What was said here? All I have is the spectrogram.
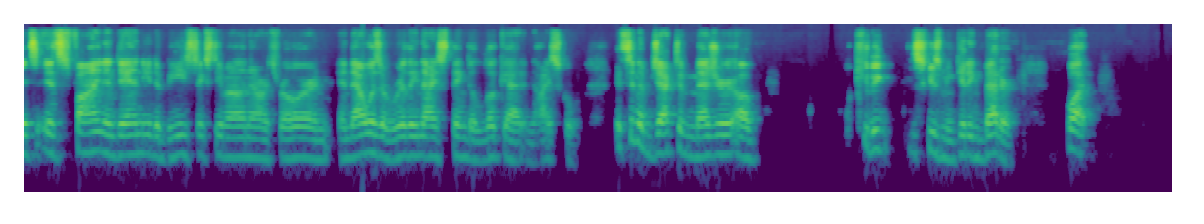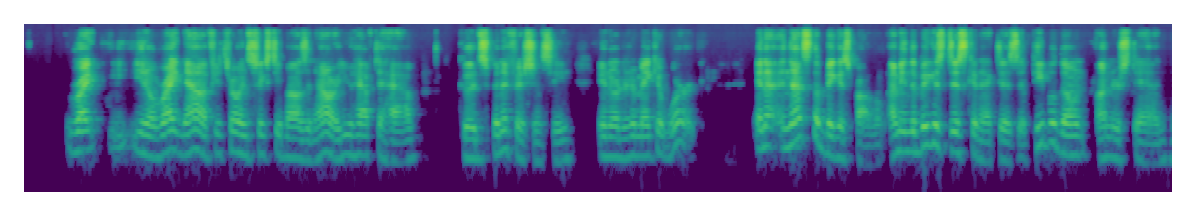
it's it's fine and dandy to be 60 mile an hour thrower and, and that was a really nice thing to look at in high school. It's an objective measure of getting excuse me getting better. But right you know right now if you're throwing 60 miles an hour you have to have good spin efficiency in order to make it work. And, and that's the biggest problem. I mean the biggest disconnect is that people don't understand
